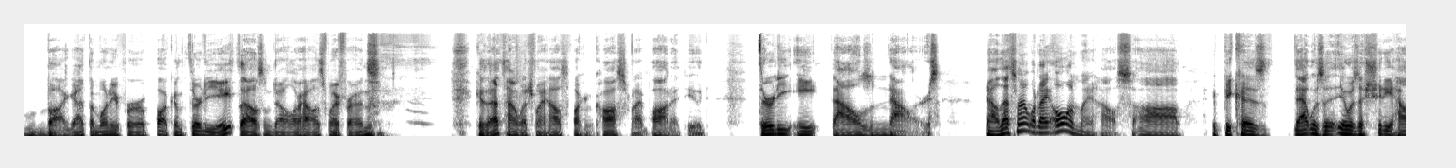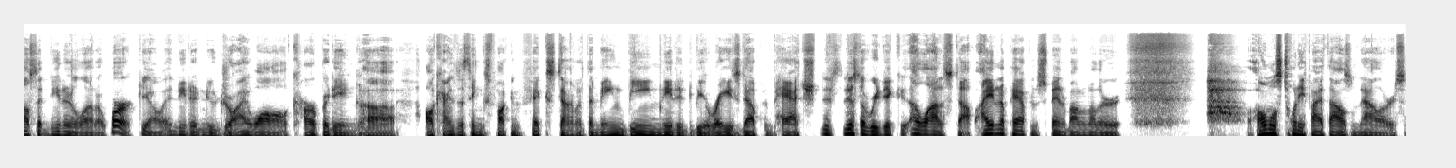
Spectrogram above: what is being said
but I got the money for a fucking thirty-eight thousand dollar house, my friends. because that's how much my house fucking cost when I bought it, dude. Thirty-eight thousand dollars. Now that's not what I owe on my house, uh, because that was a, it was a shitty house that needed a lot of work. You know, it needed new drywall, carpeting, uh, all kinds of things fucking fixed on it. The main beam needed to be raised up and patched. It's just a ridiculous, a lot of stuff. I ended up having to spend about another almost twenty five thousand uh, dollars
